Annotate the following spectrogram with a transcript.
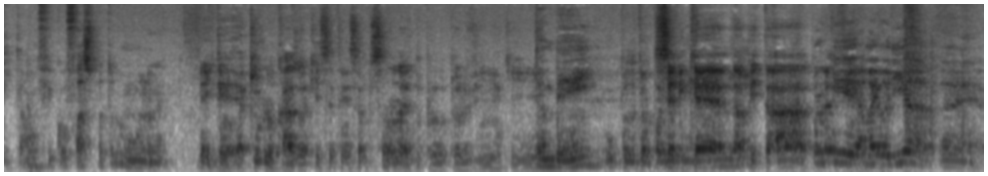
Então ficou fácil para todo mundo, né? E aí tem, aqui no caso aqui você tem essa opção, né? Do produtor vir aqui. Também o produtor pode Se ele vir quer adaptar, porque né, a maioria, é,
